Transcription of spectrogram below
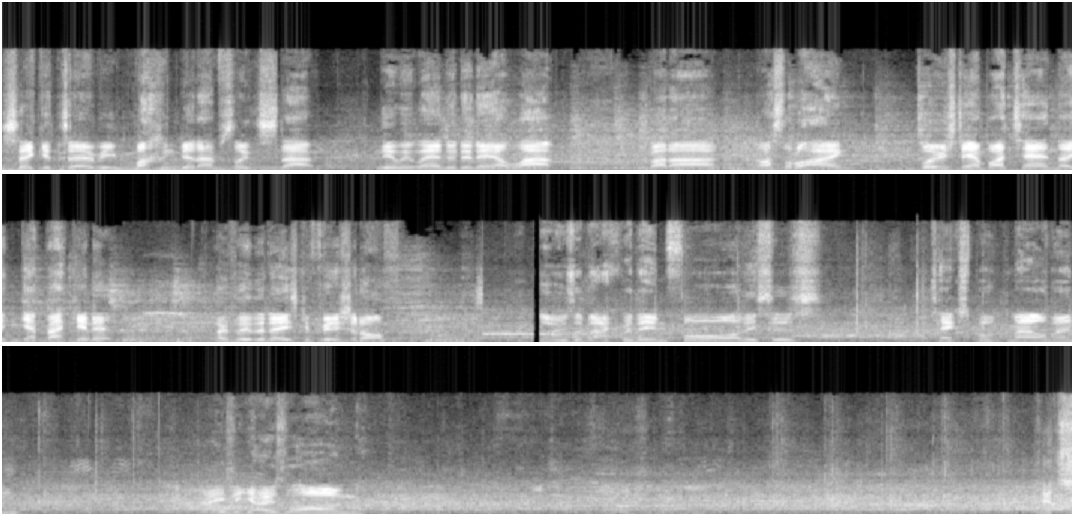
second term. He munged an absolute snap. Nearly landed in our lap. But uh, nice little hang. Blues down by 10. They can get back in it. Hopefully the D's can finish it off. Blues are back within four. This is textbook Melbourne. Daisy goes long. That's.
